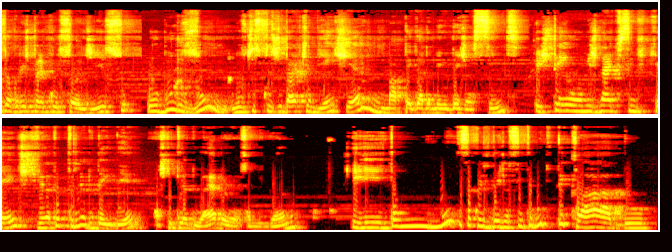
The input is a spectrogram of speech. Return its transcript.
Mortis é o grande precursor disso. O Burzum, nos discos de Dark Ambient, era uma pegada meio Dungeon Synth. A gente tem o Midnight Syndicate, que fez até trilha do D&D, acho que trilha do Eber, se não me engano. E, então, muito essa coisa de Dungeon Synth muito teclado,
